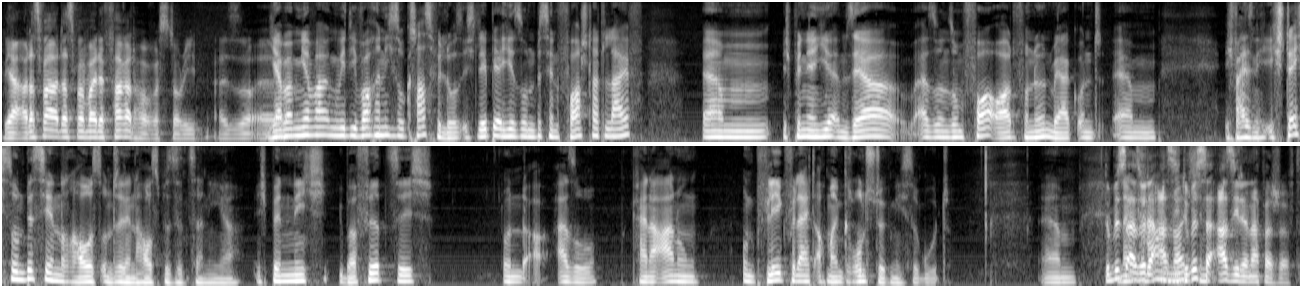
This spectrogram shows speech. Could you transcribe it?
ja aber das war, das war meine Fahrradhorror-Story. Also, äh, Ja, bei mir war irgendwie die Woche nicht so krass viel los. Ich lebe ja hier so ein bisschen Vorstadt live. Ähm, ich bin ja hier im sehr, also in so einem Vorort von Nürnberg und ähm, ich weiß nicht, ich stech so ein bisschen raus unter den Hausbesitzern hier. Ich bin nicht über 40 und äh, also keine Ahnung und pflege vielleicht auch mein Grundstück nicht so gut. Ähm, du bist also der kam Assi, du neulich bist der Assi der Nachbarschaft.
